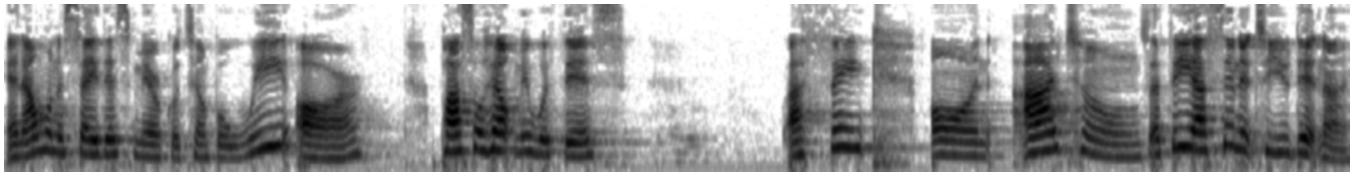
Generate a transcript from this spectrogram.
And I want to say this, Miracle Temple, we are. Apostle, help me with this. I think on iTunes, think I sent it to you, didn't I?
